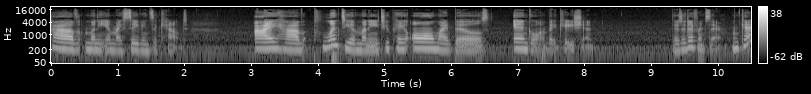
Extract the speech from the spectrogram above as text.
have money in my savings account. I have plenty of money to pay all my bills and go on vacation. There's a difference there, okay?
